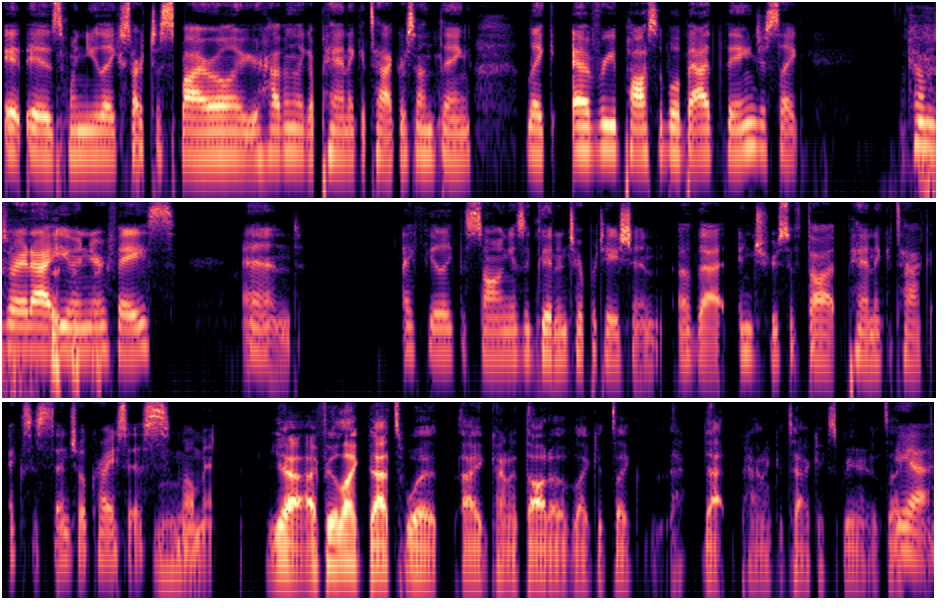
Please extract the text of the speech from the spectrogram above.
it is when you like start to spiral or you're having like a panic attack or something like every possible bad thing just like comes right at you in your face and i feel like the song is a good interpretation of that intrusive thought panic attack existential crisis Mhm. moment Yeah, I feel like that's what I kind of thought of. Like it's like that panic attack experience. Like yeah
